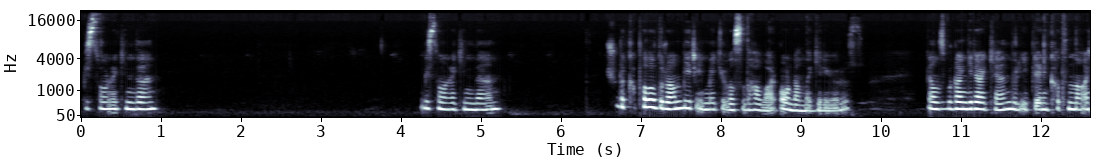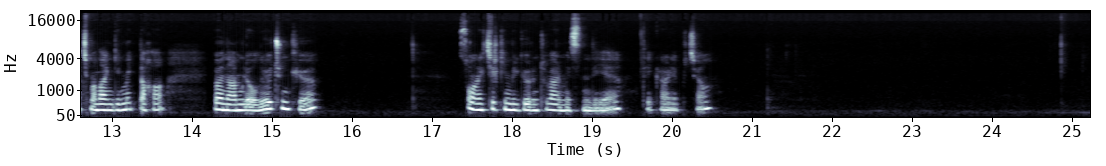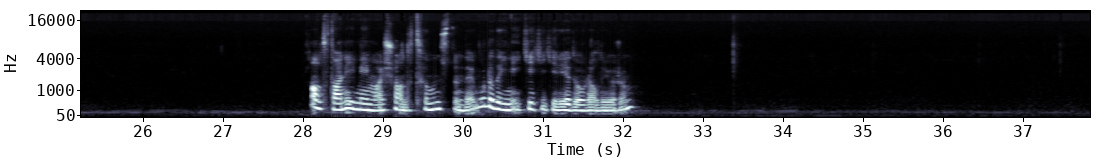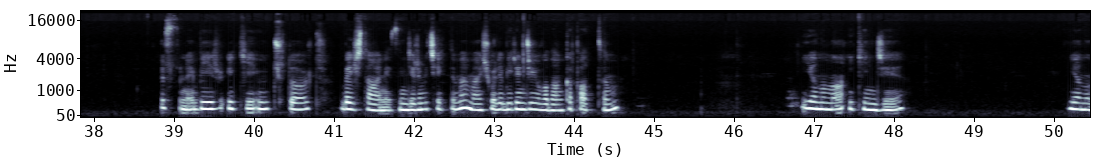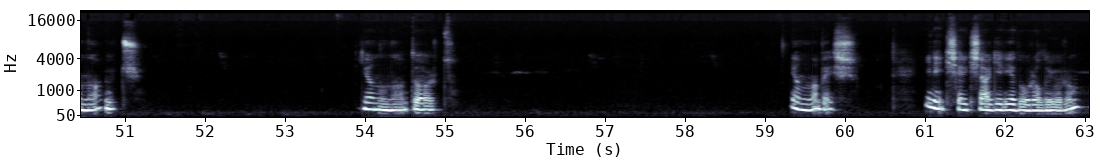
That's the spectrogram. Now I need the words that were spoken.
bir sonrakinden bir sonrakinden Şurada kapalı duran bir ilmek yuvası daha var. Oradan da giriyoruz. Yalnız buradan girerken böyle iplerin katını açmadan girmek daha önemli oluyor. Çünkü sonra çirkin bir görüntü vermesin diye tekrar yapacağım. Altı tane ilmeğim var şu anda tığımın üstünde. Burada da yine 2 2 geriye doğru alıyorum. Üstüne 1, 2, 3, 4, 5 tane zincirimi çektim. Hemen şöyle birinci yuvadan kapattım. Yanına ikinci, yanına 3, yanına 4, yanına 5. Yine ikişer ikişer geriye doğru alıyorum.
